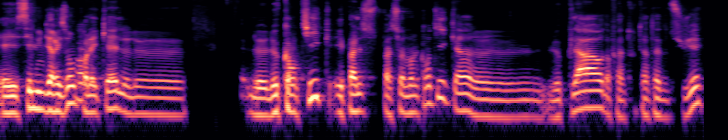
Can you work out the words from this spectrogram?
Et c'est l'une des raisons pour lesquelles le, le, quantique, et pas, pas, seulement le quantique, hein, le, cloud, enfin tout un tas de sujets,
